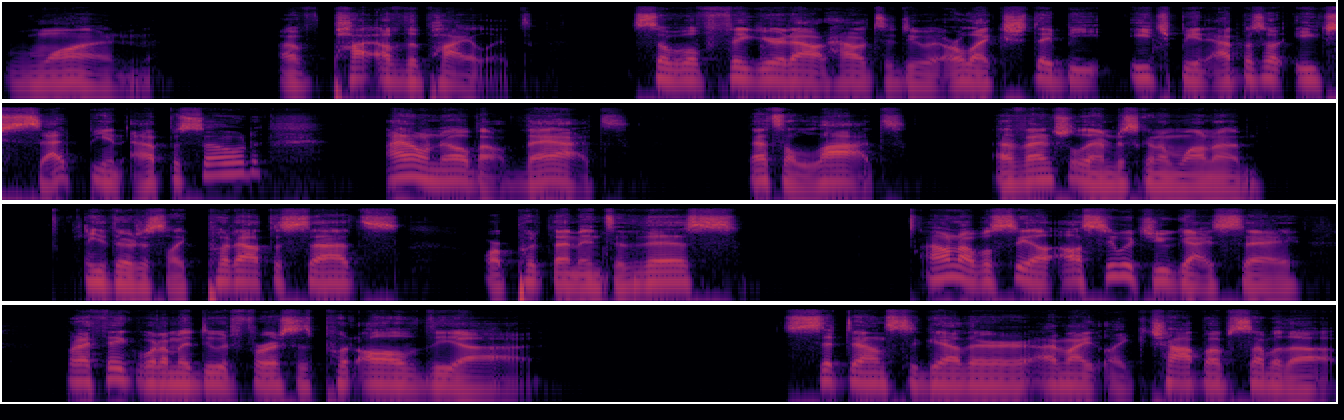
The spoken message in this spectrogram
one of pi- of the pilot. So we'll figure it out how to do it, or like should they be each be an episode, each set be an episode? I don't know about that. That's a lot. Eventually, I'm just gonna want to either just like put out the sets or put them into this. I don't know. We'll see. I'll, I'll see what you guys say. But I think what I'm gonna do at first is put all of the uh, sit downs together. I might like chop up some of the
